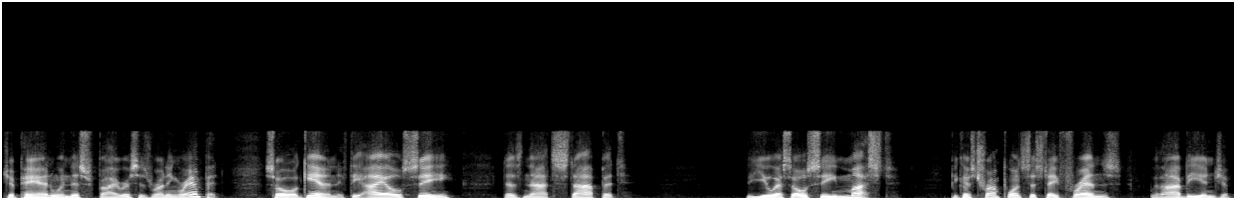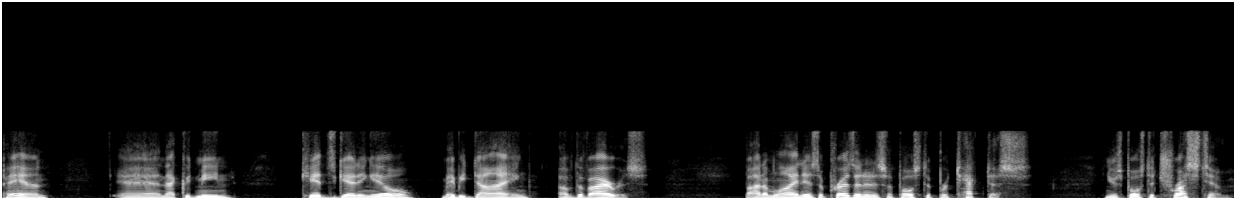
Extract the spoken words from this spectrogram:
Japan when this virus is running rampant. So again, if the IOC does not stop it the USOC must, because Trump wants to stay friends with Abe in Japan, and that could mean kids getting ill, maybe dying of the virus. Bottom line is the president is supposed to protect us, and you're supposed to trust him.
